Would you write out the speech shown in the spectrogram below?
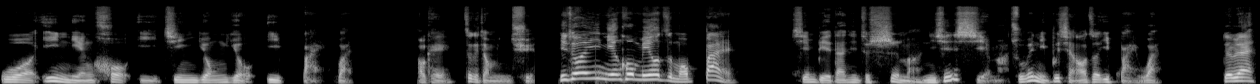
我一年后已经拥有一百万。OK，这个叫明确。你说一年后没有怎么办？先别担心这事嘛，你先写嘛。除非你不想要这一百万，对不对？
